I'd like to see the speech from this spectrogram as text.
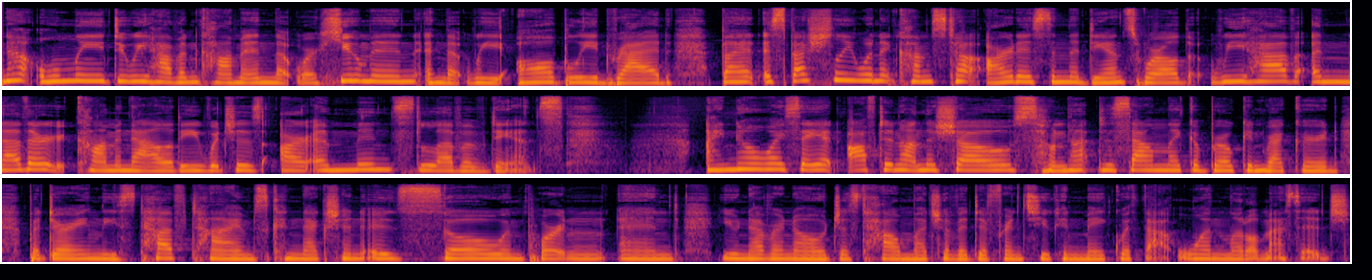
Not only do we have in common that we're human and that we all bleed red, but especially when it comes to artists in the dance world, we have another commonality, which is our immense love of dance. I know I say it often on the show, so not to sound like a broken record, but during these tough times, connection is so important, and you never know just how much of a difference you can make with that one little message.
